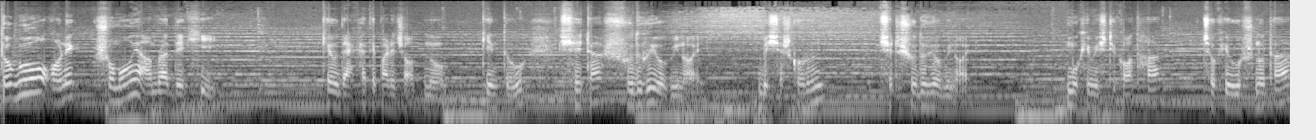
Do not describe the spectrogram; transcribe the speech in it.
তবুও অনেক সময় আমরা দেখি, কেউ দেখাতে পারে যত্ন, কিন্তু সেটা শুধুই অভিনয়। বিশ্বাস করুন, সেটা শুধুই অভিনয়। মুখে মিষ্টি কথা চোখে উষ্ণতা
